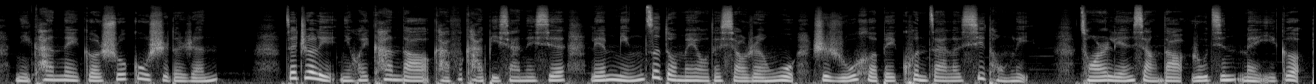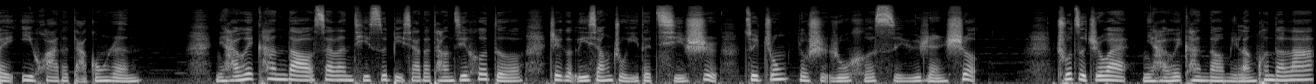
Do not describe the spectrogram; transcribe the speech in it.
“你看那个说故事的人”，在这里你会看到卡夫卡笔下那些连名字都没有的小人物是如何被困在了系统里。从而联想到如今每一个被异化的打工人，你还会看到塞万提斯笔下的堂吉诃德这个理想主义的骑士，最终又是如何死于人设。除此之外，你还会看到米兰昆德拉、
